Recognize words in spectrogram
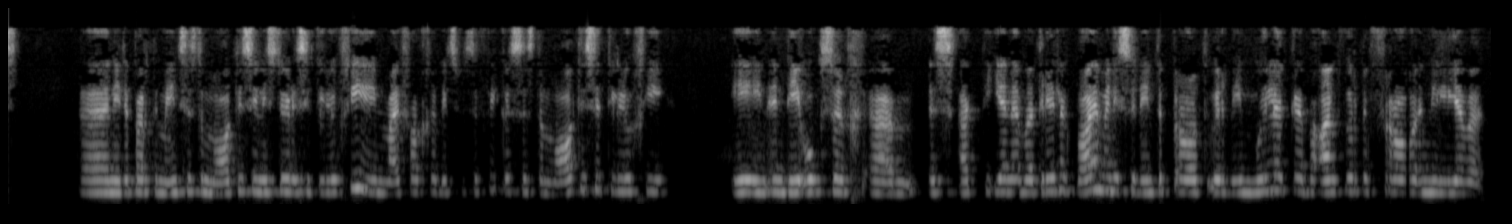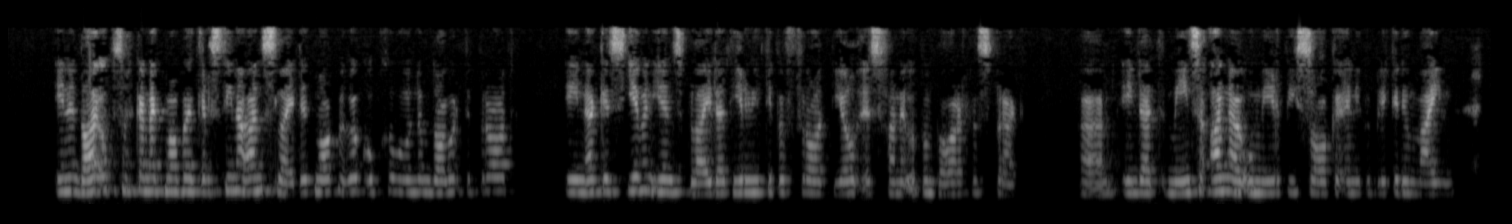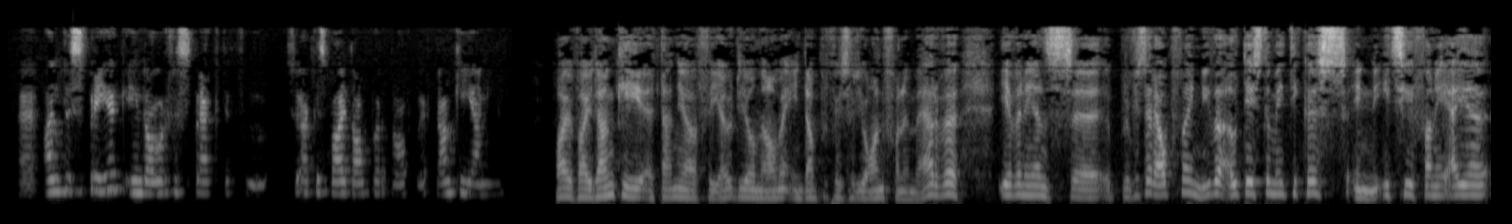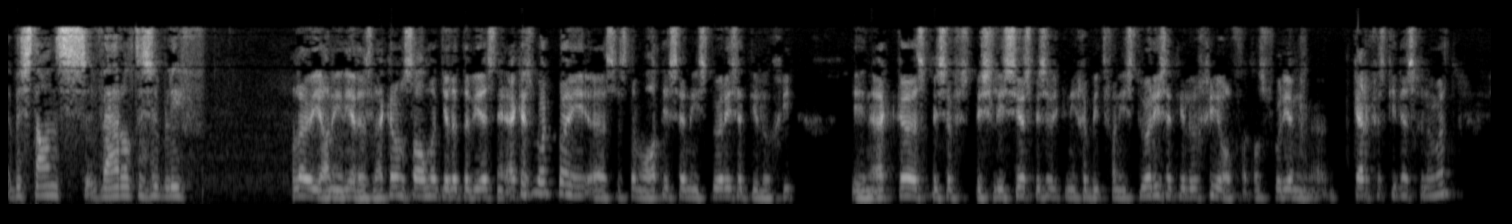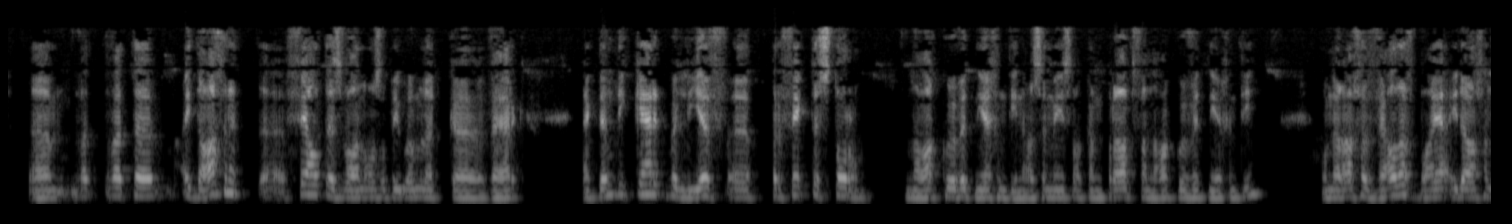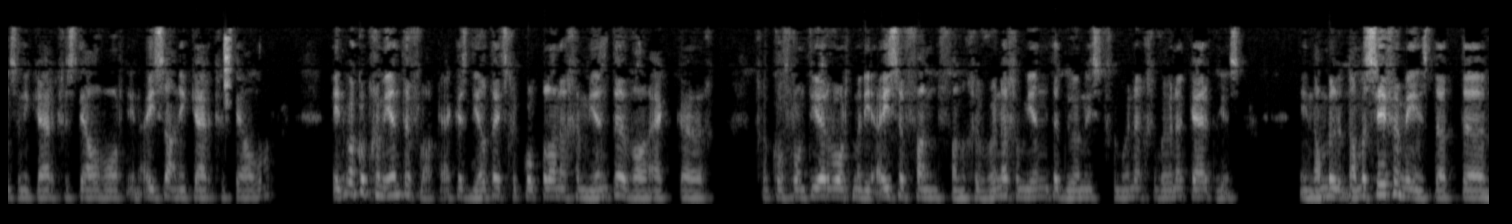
uh, in die departement sistematiese en historiese teologie en my vakgebied spesifiek is sistematiese teologie en in die opsig um, is ek die ene wat redelik baie met die studente praat oor die moeilike beantwoorde vrae in die lewe. En in daai opsig kan ek maar by Christina aansluit. Dit maak my ook opgewonde om daaroor te praat en ek is eweneens bly dat hierdie tipe vrae deel is van 'n openbare gesprek um, en dat mense aanhou om hierdie sake in die publieke domein uh, aan te spreek en daaroor gesprek te voer. So ek is baie dankbaar daarvoor. Dankie Janie. Baie baie dankie eh, Tanya vir jou deelname en dan professor Johan van der Merwe. Eweneens uh, professor help my nuwe Ou Testamentikus en ietsie van die eie bestaanswêreld asseblief. Hallo Janie, nee, dis lekker om saam met julle te wees nie. Ek is ook by uh, sistematiese en historiese teologie en ek eh, spesialiseer spesifiek in die gebied van historiese teologie of wat ons voorheen eh, kerkgeskiedenis genoem het. Ehm um, wat wat 'n uh, eh, uitdagende uh, veld is waarna ons op die oomblik uh, werk. Ek dink die kerk beleef 'n uh, perfekte storm na COVID-19. As 'n mens al kan praat van na COVID-19 omdat daar geweldig baie uitdagings in die kerk gestel word en eise aan die kerk gestel word en ook op gemeentevlak. Ek is deeltyds gekoppel aan 'n gemeente waar ek uh, gekonfronteer word met die eise van van gewone gemeente domies gewone gewone kerkwees. En dan dan besef 'n mens dat uh,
